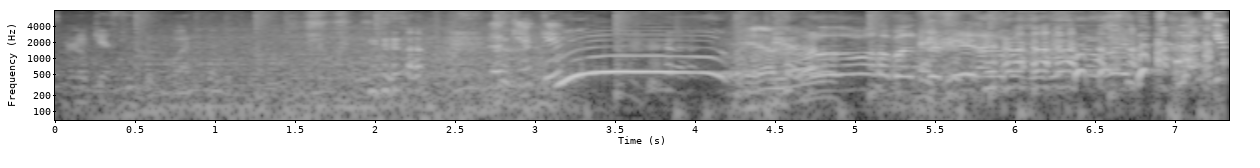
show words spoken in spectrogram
más bloqueaste tu cuarto. ¿Lo que qué? Mira, No lo vamos a mantener, lo güey. ¿Lo que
